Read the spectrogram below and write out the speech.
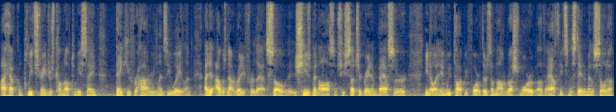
I have complete strangers coming up to me saying, thank you for hiring Lindsay Whalen. I, did, I, was not ready for that. So she's been awesome. She's such a great ambassador. You know, and, and we've talked before. There's a Mount Rushmore of, of, athletes in the state of Minnesota,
